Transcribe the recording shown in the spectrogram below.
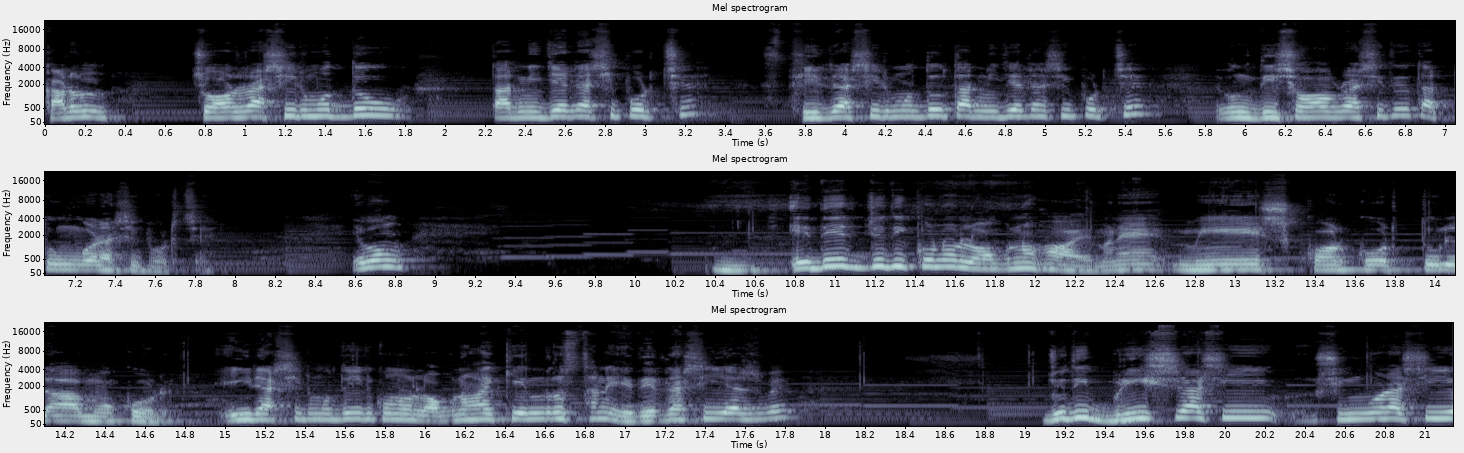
কারণ চর রাশির মধ্যেও তার নিজের রাশি পড়ছে, স্থির রাশির মধ্যেও তার নিজের রাশি পড়ছে এবং দ্বিস্বভাব রাশিতেও তার তুঙ্গ রাশি পড়ছে। এবং এদের যদি কোনো লগ্ন হয় মানে মেষ, কর্কট, তুলা, মকর, এই রাশির মধ্যে যদি কোনো লগ্ন হয়, কেন্দ্রস্থানে এদের রাশিই আসবে। যদি বৃষ রাশি, সিংহ রাশি,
